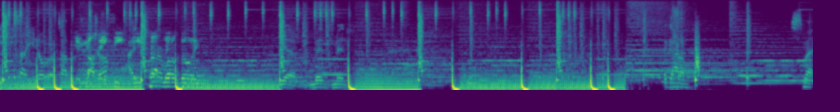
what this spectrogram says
Attention on AC. You know, on top of He's the not jump, AC. I He's turn not around- middle building. Yeah, mid, mid. I got him. Smack.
